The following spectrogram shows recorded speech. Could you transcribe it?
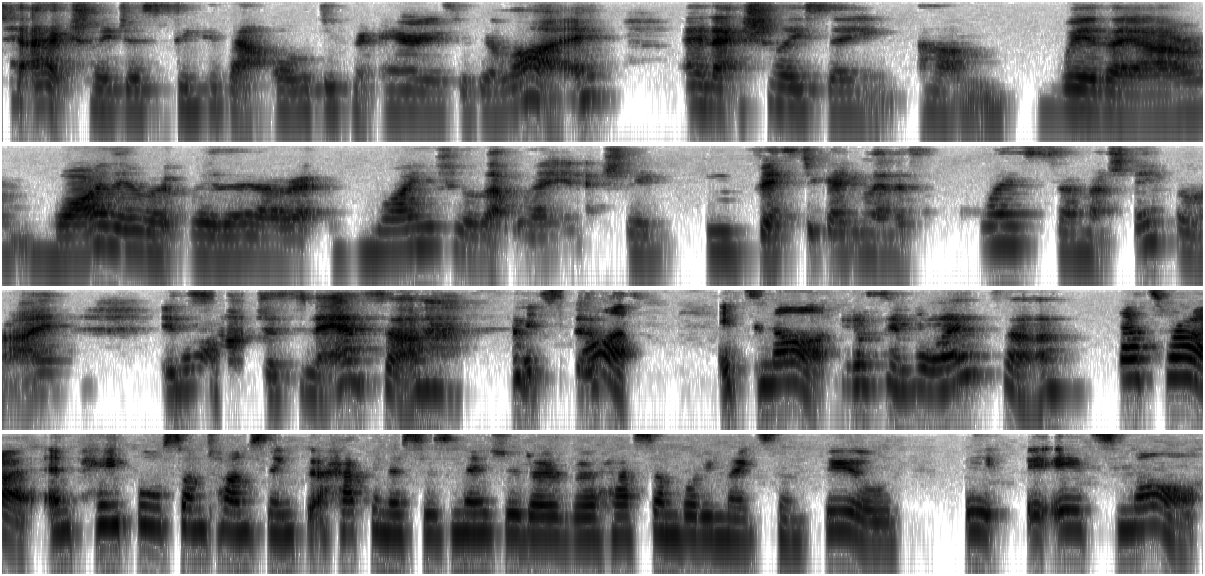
to actually just think about all the different areas of your life and actually seeing um, where they are, and why they're where they are at, and why you feel that way, and actually investigating that is always so much deeper, right? It's Yeah. not just an answer. It's not. It's not. a simple answer. That's right. And people sometimes think that happiness is measured over how somebody makes them feel. It, it, it's not.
